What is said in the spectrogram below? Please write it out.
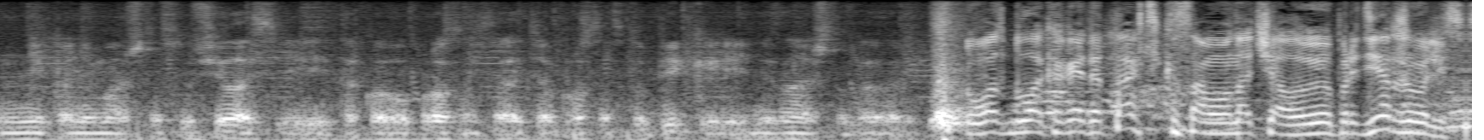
не понимаешь, что случилось, и такой вопрос он ставит тебя просто в тупик и не знаешь, что говорить. У вас была какая-то тактика с самого начала, вы ее придерживались?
